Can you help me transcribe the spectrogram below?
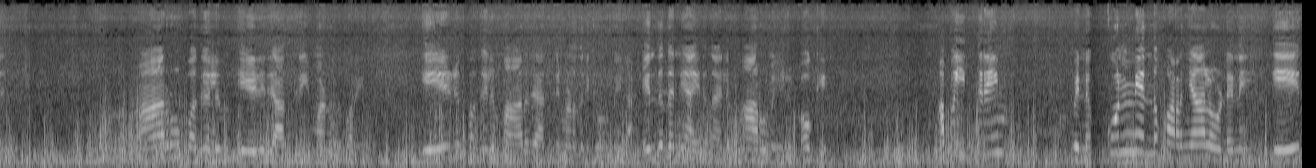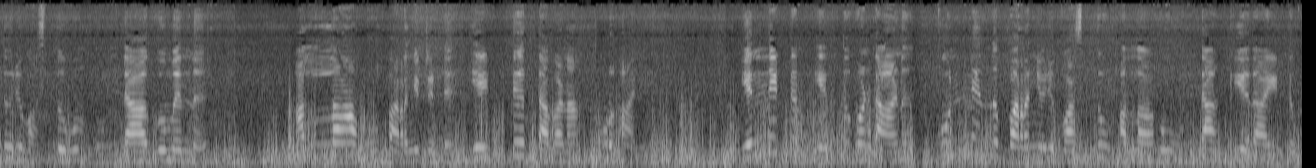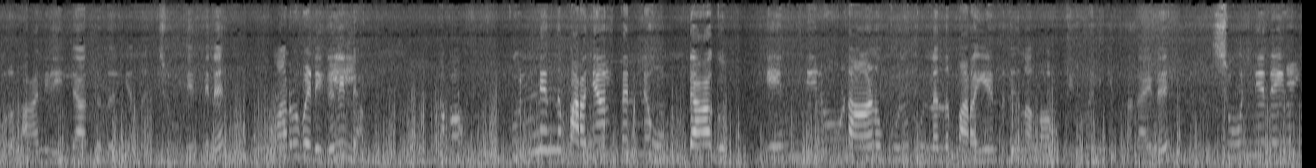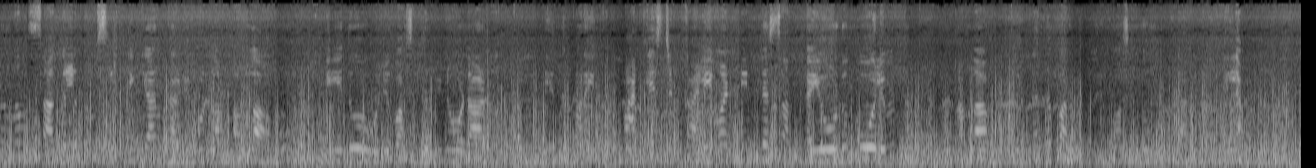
ആറു പകലും ഏഴ് രാത്രിയുമാണെന്ന് പറയുന്നത് ഏഴ് പകലും ആറ് രാത്രിയുമാണെന്ന് എനിക്ക് ഓർമ്മയില്ല. എന്ത് തന്നെ ആയിരുന്നാലും ആറും ഏഴും. ഓക്കെ. അപ്പൊ ഇത്രയും പിന്നെ കുൻ എന്ന് പറഞ്ഞാൽ ഉടനെ ഏതൊരു വസ്തുവും ഉണ്ടാകുമെന്ന് അള്ളാഹു പറഞ്ഞിട്ടുണ്ട് എട്ട് തവണ ഖുർആാനിൽ. എന്നിട്ടും എന്തുകൊണ്ടാണ് കുൻ എന്ന് പറഞ്ഞൊരു വസ്തു അള്ളാഹു ഉണ്ടാക്കിയതായിട്ട് ഖുർആാനിൽ ഇല്ലാത്തത് എന്ന ചോദ്യത്തിന് മറുപടികളില്ല. അപ്പോൾ കുന്നെന്ന് പറഞ്ഞാൽ തന്നെ ഉണ്ടാകും. എന്തിനോടാണ് കുൻ കുന്നെന്ന് പറയേണ്ടത് എന്ന് അള്ളാഹു തീരുമാനിക്കും. അതായത് ശൂന്യതയിൽ നിന്നും സകലതും സൃഷ്ടിക്കാൻ കഴിവുള്ള അള്ളാഹു ഏതോ ഒരു വസ്തുവിനോടാണ് അറ്റ്ലീസ്റ്റ് കളിമണ്ണിന്റെ സത്തയോട് പോലും അള്ളാഹു പറഞ്ഞ ഒരു വസ്തു ഉണ്ടാക്കുന്നില്ല.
